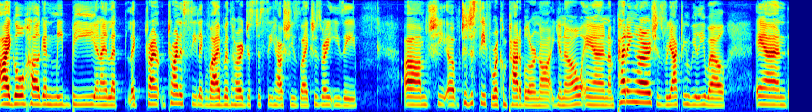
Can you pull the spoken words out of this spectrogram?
I go hug and meet B and I let like try, trying to see like vibe with her just to see how she's like. She's very easy. Um, she uh, to just see if we're compatible or not, you know. And I'm petting her. She's reacting really well, and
